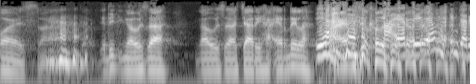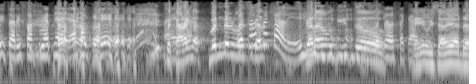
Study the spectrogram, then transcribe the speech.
Mantap. Jadi nggak usah nggak usah cari HRD lah. Iya, HRD-nya mungkin cari-cari sosmednya ya, oke. Nah, sekarang nggak bener. Betul sekarang, sekali. sekarang begitu. Betul sekali. Jadi misalnya ada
